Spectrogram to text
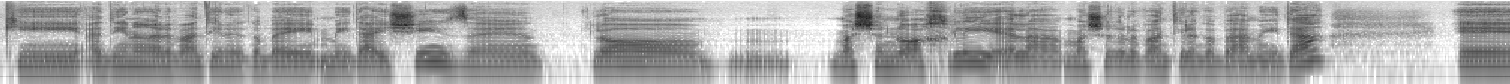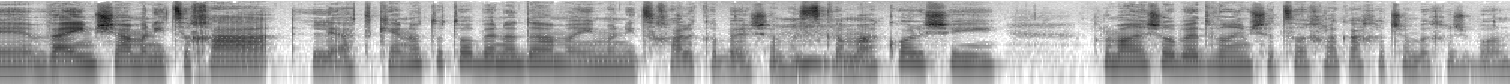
כי הדין הרלוונטי לגבי מידע אישי זה לא מה שנוח לי, אלא מה שרלוונטי לגבי המידע. אה, והאם שם אני צריכה לעדכן את אותו בן אדם, האם אני צריכה לקבל שם הסכמה כלשהי. כלומר, יש הרבה דברים שצריך לקחת שם בחשבון.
